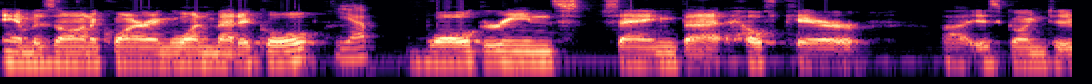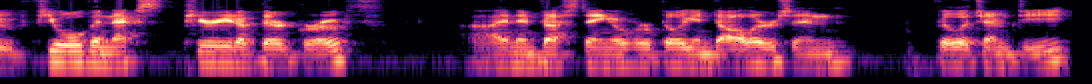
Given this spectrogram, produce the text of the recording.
Amazon acquiring One Medical. Yep. Walgreens saying that healthcare uh, is going to fuel the next period of their growth uh, and investing over a billion dollars in Village MD.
